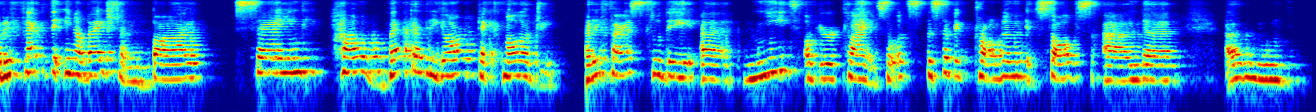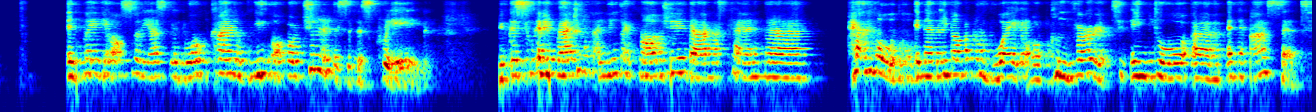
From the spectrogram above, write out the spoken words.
reflect the innovation by saying how better your technology refers to the uh, needs of your client. So what specific problem it solves and uh, um, it may be also the aspect what kind of new opportunities it is creating. Because you can imagine a new technology that can uh, handle in an innovative way or convert into um, an asset,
